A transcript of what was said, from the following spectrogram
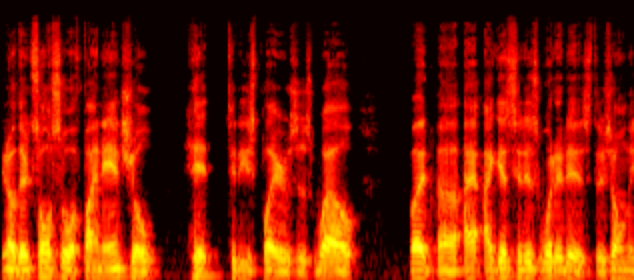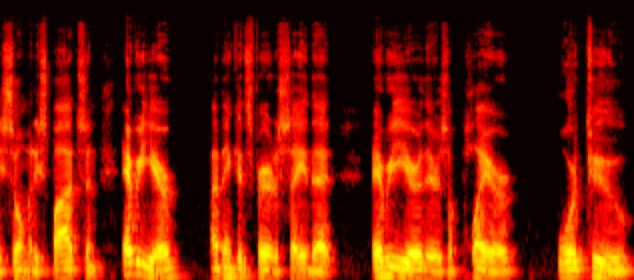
you know, there's also a financial hit to these players as well. But uh, I, I guess it is what it is. There's only so many spots, and every year, I think it's fair to say that every year there's a player or two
